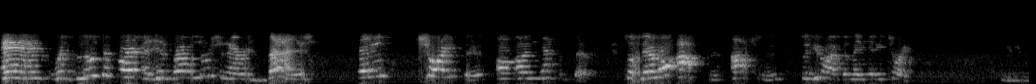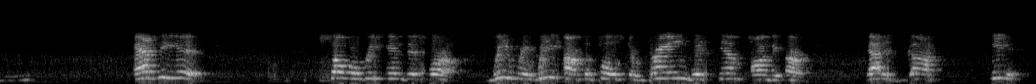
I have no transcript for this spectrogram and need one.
And with Lucifer and his revolutionaries vanished, faith choices are unnecessary. So there are no options, options, so you don't have to make any choices. Mm-hmm. As he is, so are we in this world. We, we, we are supposed to reign with him on the earth. That is God's edict.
